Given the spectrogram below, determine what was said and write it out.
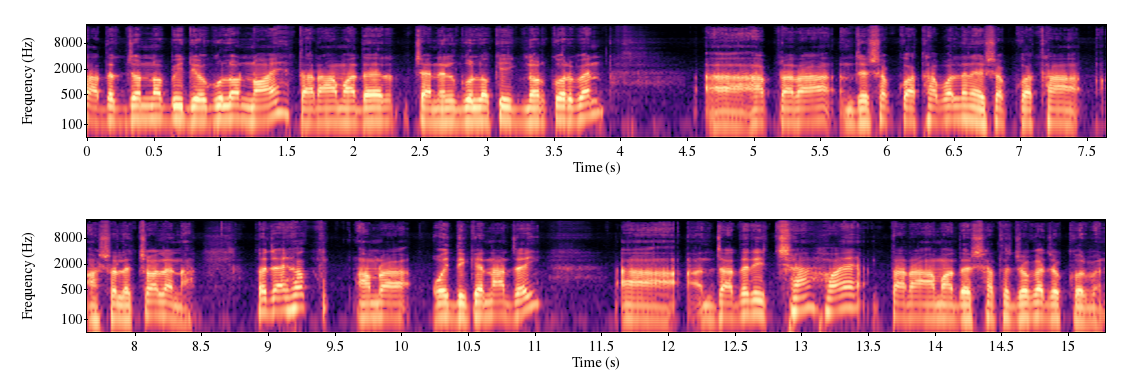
তাদের জন্য ভিডিওগুলো নয়, তারা আমাদের চ্যানেলগুলোকে ইগনোর করবেন। আপনারা যেসব কথা বলেন, এসব কথা আসলে চলে না। তো যাই হোক, আমরা ওই দিকে না যাই। যাদের ইচ্ছা হয়, তারা আমাদের সাথে যোগাযোগ করবেন।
